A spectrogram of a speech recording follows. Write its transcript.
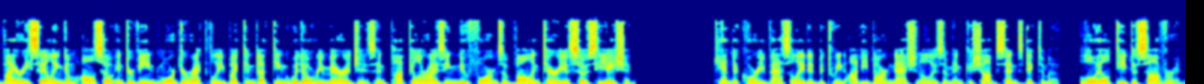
Veerasalingam also intervened more directly by conducting widow remarriages and popularizing new forms of voluntary association. Kandukuri vacillated between Adi Dharm nationalism and Keshab Sen's dictum of loyalty to sovereign,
